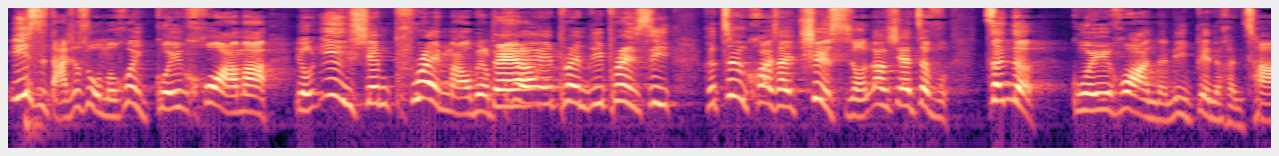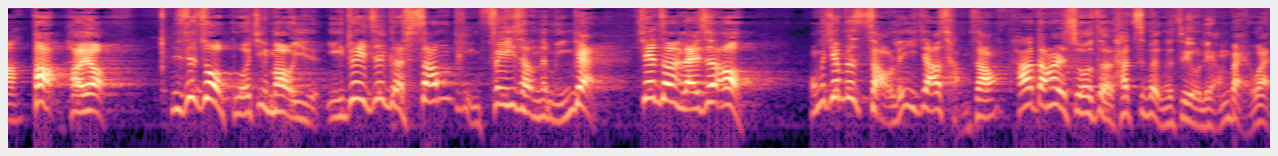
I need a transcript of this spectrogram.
意思打就是我们会规划嘛，有预先 plan 嘛，我们有 plan A、plan B、plan C。可这个快筛确实哦，让现在政府真的规划能力变得很差。好，还有。你是做国际贸易的，你对这个商品非常的敏感。今天早上来这哦，我们今天不是找了一家厂商，他当时说的，他资本额只有两百万。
